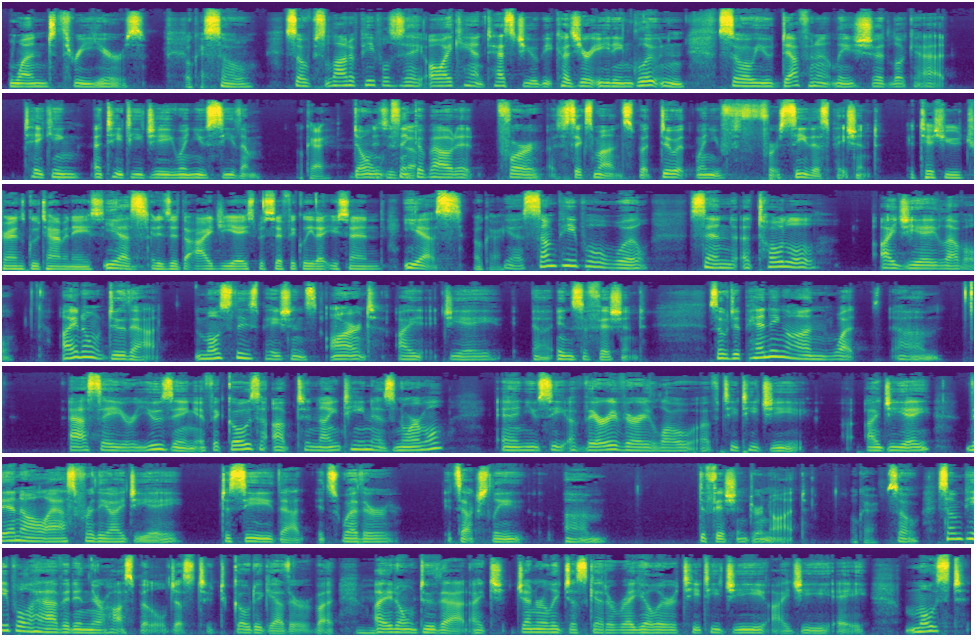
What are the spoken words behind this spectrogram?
one to three years. Okay. So, so a lot of people say, "Oh, I can't test you because you're eating gluten." So you definitely should look at taking a TTG when you see them. Okay. Don't think the- about it for six months, but do it when you f- first see this patient. tissue transglutaminase. Yes. Is it the IgA specifically that you send? Yes. Okay. Yes. Some people will send a total IgA level. I don't do that. Most of these patients aren't IgA uh, insufficient. So depending on what um, assay you're using, if it goes up to 19 as normal and you see a very, very low of TTG IgA, then I'll ask for the IgA to see that it's whether it's actually um, deficient or not. Okay. So some people have it in their hospital just to, to go together, but I don't do that. I t- generally just get a regular TTG IgA. Most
